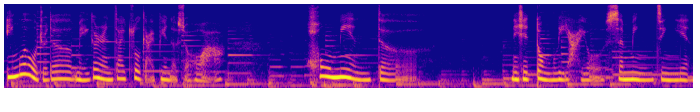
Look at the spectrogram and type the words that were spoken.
因为我觉得每一个人在做改变的时候啊，后面的。那些动力还有生命经验，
